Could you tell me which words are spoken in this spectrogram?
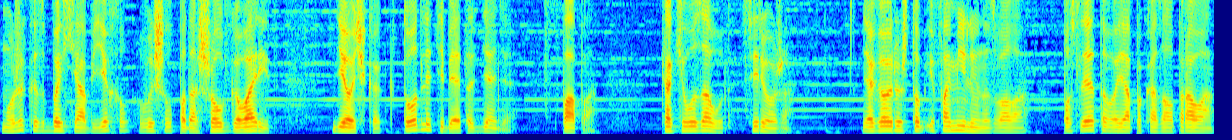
Мужик из Бэхи объехал, вышел, подошел, говорит. «Девочка, кто для тебя этот дядя?» «Папа». «Как его зовут?» «Сережа». Я говорю, чтоб и фамилию назвала. После этого я показал права.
